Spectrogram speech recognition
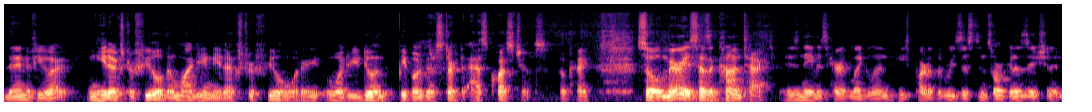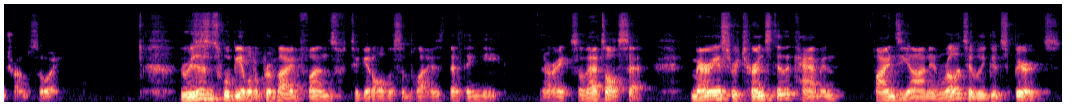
Then if you uh, need extra fuel, then why do you need extra fuel? What are you what are you doing? People are going to start to ask questions. Okay. So Marius has a contact. His name is Harold Legland. He's part of the resistance organization in Tromsø. The resistance will be able to provide funds to get all the supplies that they need. All right. So that's all set. Marius returns to the cabin, finds Jan in relatively good spirits.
